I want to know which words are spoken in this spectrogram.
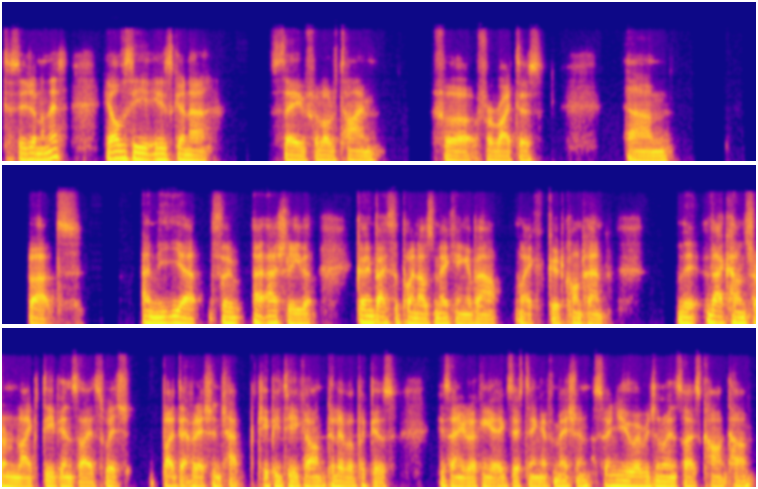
decision on this. It obviously is going to save a lot of time for for writers. Um, but and yeah, so actually, going back to the point I was making about like good content, that comes from like deep insights, which by definition, Chat GPT can't deliver because it's only looking at existing information. So new original insights can't come.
